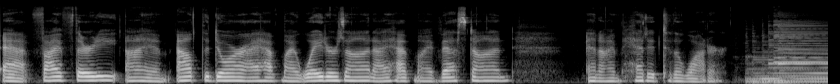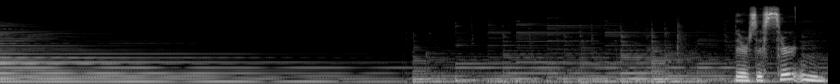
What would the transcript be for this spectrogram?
At 5:30 I am out the door. I have my waders on. I have my vest on. And I'm headed to the water. There's a certain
